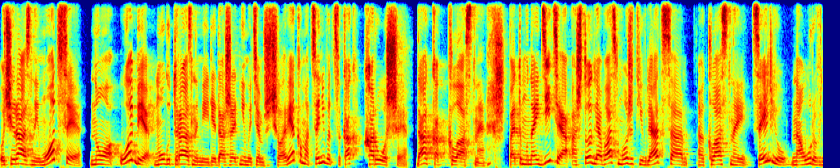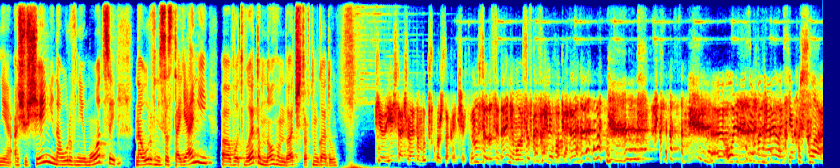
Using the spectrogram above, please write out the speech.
Очень разные эмоции, но обе могут разными или даже одним и тем же человеком оцениваться как хорошие, да, как классные. Поэтому найдите, а что для вас может являться э, классной целью на уровне ощущений, на уровне эмоций, на уровне состояний э, вот в этом новом 24 году. Я, я считаю, что на этом выпуск можно заканчивать. Ну все, до свидания, мы все сказали, пока. Оль, мне все понравилось, я пошла.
